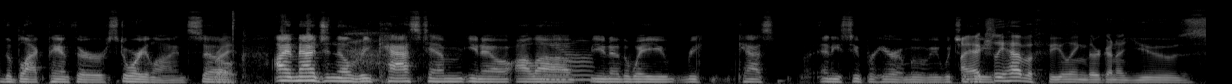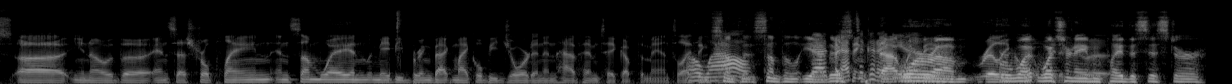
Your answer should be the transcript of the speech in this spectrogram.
the Black Panther storyline. So Right. I imagine they'll recast him, you know, a la, you know, the way you recast any superhero movie, which I be- actually have a feeling they're gonna use, uh, you know, the ancestral plane in some way, and maybe bring back Michael B. Jordan and have him take up the mantle. I Oh, think wow. something something yeah, That- that's a good that idea. or um really or what cool what's to her name who played the sister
